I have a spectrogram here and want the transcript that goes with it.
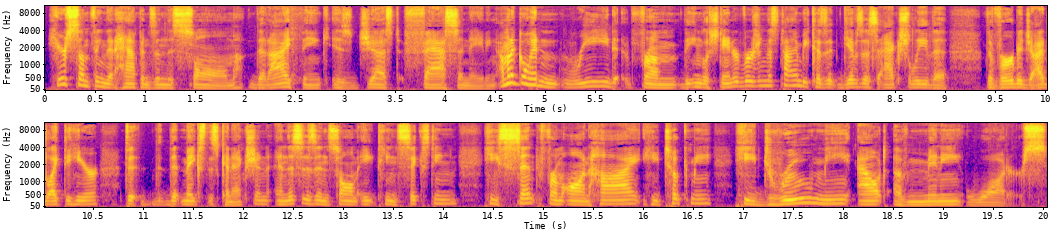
here's something that happens in this psalm that I think is just fascinating. I'm going to go ahead and read from the English Standard Version this time because it gives us actually the the verbiage I'd like to hear to, that makes this connection. And this is in Psalm 18:16. He sent from on high, he took me, he drew me out of many waters.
